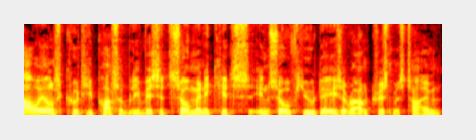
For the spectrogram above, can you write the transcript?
How else could he possibly visit so many kids in so few days around Christmas time?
